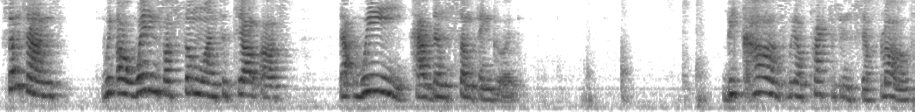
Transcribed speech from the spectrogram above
Sometimes we are waiting for someone to tell us that we have done something good. Because we are practicing self-love,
